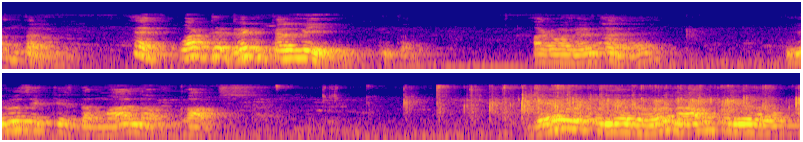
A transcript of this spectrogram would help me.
ಅಂತ hey what the drink tell me ಅಂತ. ಆಗ ಅವನು ಹೇಳ್ತಾನೆ music is the man of gods ದೇವರು ಕುಡಿಯೋದು ನಾವು ಕುಡಿಯೋದಲ್ಲಪ್ಪ?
